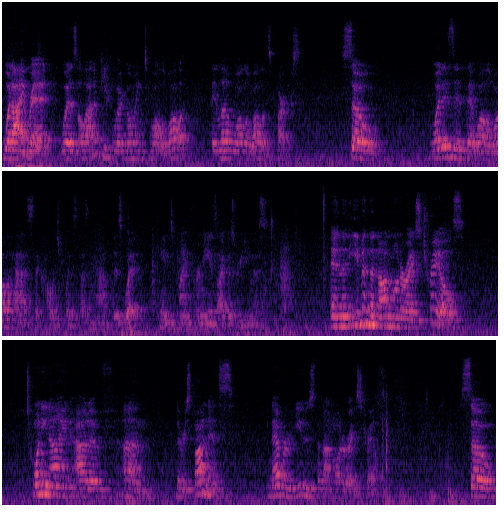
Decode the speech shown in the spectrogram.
what I read was a lot of people are going to Walla Walla. They love Walla Walla's parks. So what is it that Walla Walla has that College Place doesn't have is what came to mind for me as I was reading this. And then even the non-motorized trails, 29 out of um, the respondents never use the non-motorized trails. So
